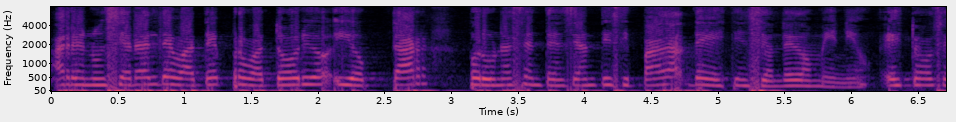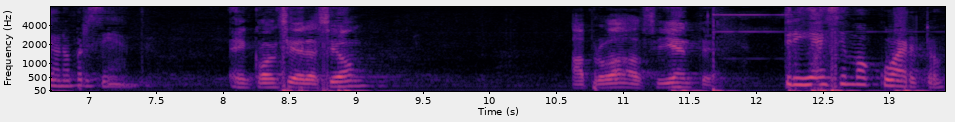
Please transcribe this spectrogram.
a renunciar al debate probatorio y optar por una sentencia anticipada de extinción de dominio. Esto, señor presidente. En consideración. Aprobado. Siguiente. Trigésimo cuarto.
